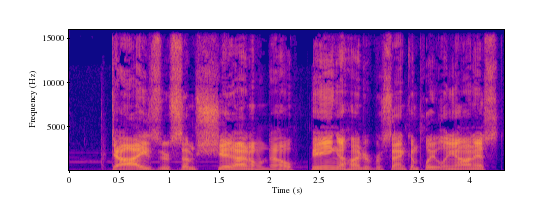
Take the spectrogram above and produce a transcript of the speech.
dies or some shit, I don't know. Being 100% completely honest,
